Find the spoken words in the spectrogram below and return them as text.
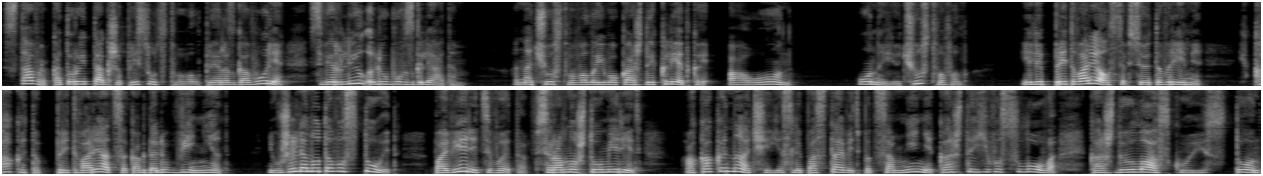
Ставр, который также присутствовал при разговоре, сверлил Любу взглядом. Она чувствовала его каждой клеткой, а он... Он ее чувствовал? Или притворялся все это время? И как это притворяться, когда любви нет? Неужели оно того стоит? Поверить в это все равно, что умереть, а как иначе, если поставить под сомнение каждое его слово, каждую ласку и стон?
